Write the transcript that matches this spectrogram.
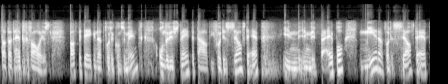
dat dat het geval is. Wat betekent dat voor de consument? Onder de streep betaalt hij voor dezelfde app in, in, bij Apple meer dan voor dezelfde app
